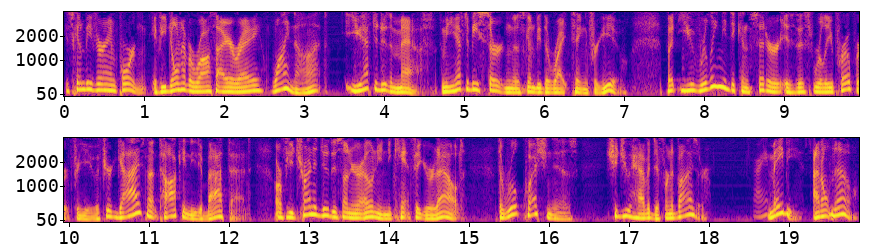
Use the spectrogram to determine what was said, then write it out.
It's going to be very important. If you don't have a Roth IRA, why not? You have to do the math. I mean, you have to be certain that it's going to be the right thing for you. But you really need to consider, is this really appropriate for you? If your guy's not talking to you about that, or if you're trying to do this on your own and you can't figure it out, the real question is, should you have a different advisor? Right. Maybe. I don't know.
